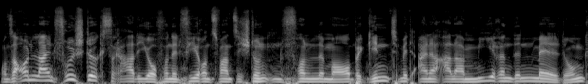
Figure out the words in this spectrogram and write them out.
Unser Online-Frühstücksradio von den 24 Stunden von Le Mans beginnt mit einer alarmierenden Meldung.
